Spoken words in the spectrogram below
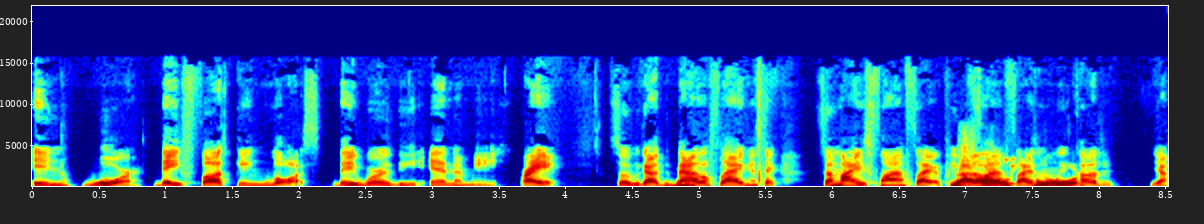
in war. They fucking lost. They were the enemy, right? So we got the mm-hmm. battle flag and say somebody's flying flag. People Not flying flags war, color. Yeah.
